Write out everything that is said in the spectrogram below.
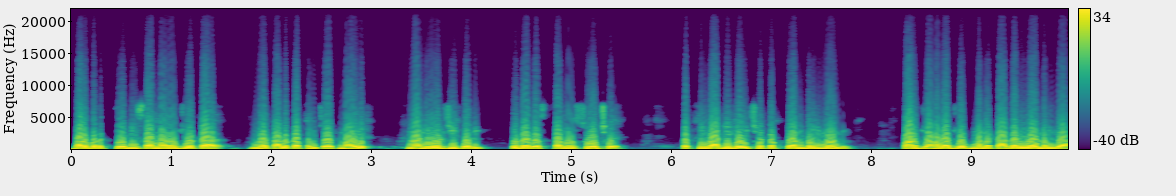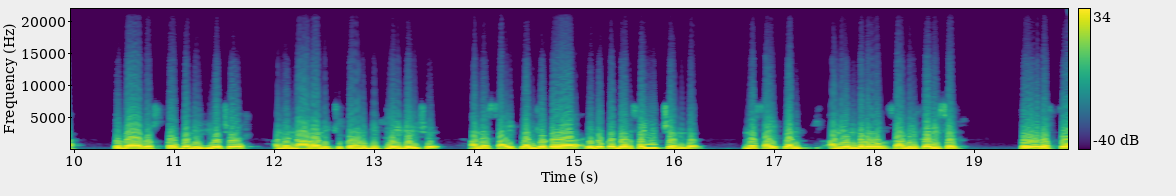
બરાબર? તે દિશામાં હું જોતા મેં તાલુકા પંચાયતમાં એક નાની અરજી કરી કે ભાઈ રસ્તાનું શું છે? તકતી વાગી ગઈ છે તો કેમ બહેનોની પણ જાણવા જોગ મને કાગળ એવા મળ્યા કે ભાઈ રસ્તો બની ગયો છે અને નાણાંની ચૂકવણી બી થઈ ગઈ છે. અને સાઈ જોતા એ લોકો દર્શાવ્યું જ છે અંદર. ને સાઈ આની અંદર હું સામેલ કરીશ જ. તો એ રસ્તો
